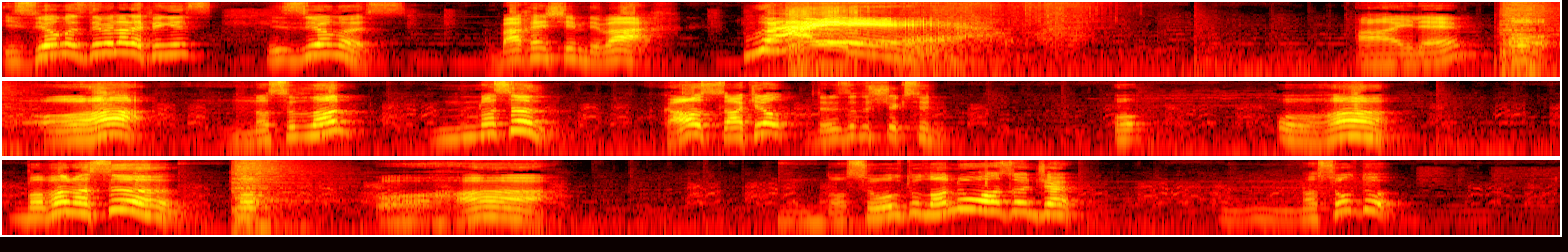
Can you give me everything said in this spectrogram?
İzliyorsunuz değil mi lan hepiniz? İzliyorsunuz. Bakın şimdi bak. Ailem. O, oha! Nasıl lan? Nasıl? Kaos sakin ol. Denize düşeceksin. O, oha! Baba nasıl? O, oha! Nasıl oldu lan o az önce? Nasıl oldu?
